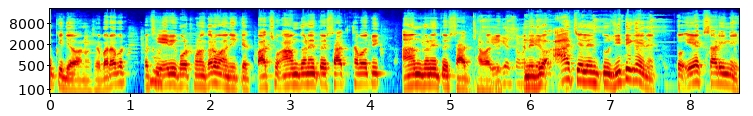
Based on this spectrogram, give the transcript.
મૂકી દેવાનો છે બરાબર? પછી એવી ગોઠવણ કરવાની કે પાછું આમ ગણે તોય સાત થવા જોઈએ આમ ગણે તોય સાત થવા જોઈએ. અને જો આ ચેલેન્જ તું જીતી ગઈ ને તો એક સાડી નહીં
